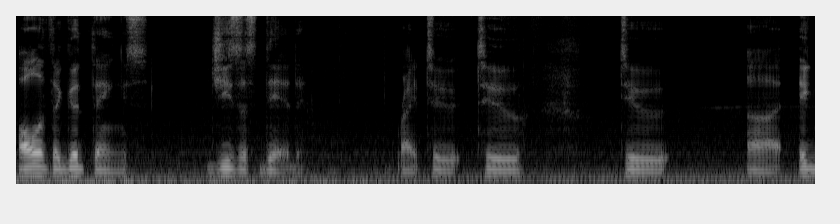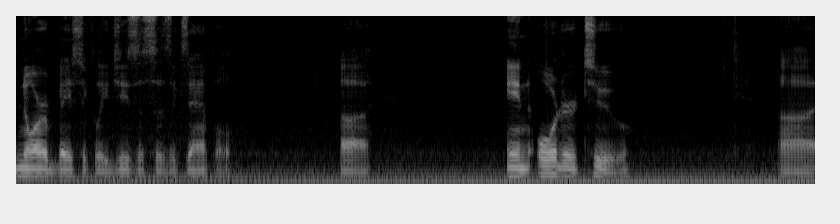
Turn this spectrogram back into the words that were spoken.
all of the good things Jesus did right? To to to uh, ignore basically Jesus's example uh, in order to uh,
